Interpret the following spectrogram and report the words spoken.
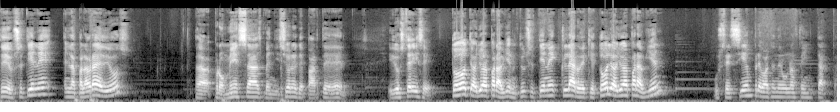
Usted tiene en la palabra de Dios promesas, bendiciones de parte de Él y Dios te dice, todo te va a ayudar para bien, entonces usted tiene claro de que todo le va a ayudar para bien, usted siempre va a tener una fe intacta.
